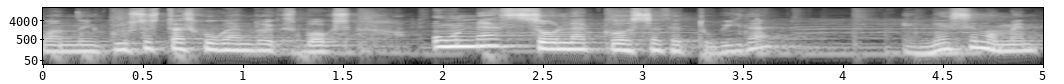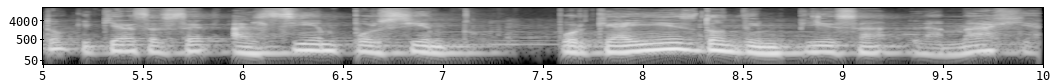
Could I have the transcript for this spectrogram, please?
cuando incluso estás jugando Xbox. Una sola cosa de tu vida en ese momento que quieras hacer al 100%, porque ahí es donde empieza la magia.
